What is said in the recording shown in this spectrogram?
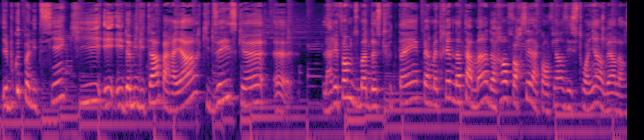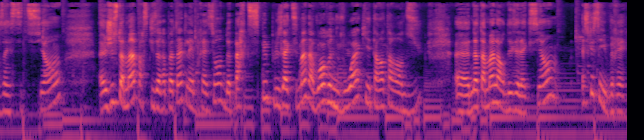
il y a beaucoup de politiciens qui, et, et de militants par ailleurs qui disent que euh, la réforme du mode de scrutin permettrait notamment de renforcer la confiance des citoyens envers leurs institutions, euh, justement parce qu'ils auraient peut-être l'impression de participer plus activement, d'avoir une voix qui est entendue, euh, notamment lors des élections. Est-ce que c'est vrai?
